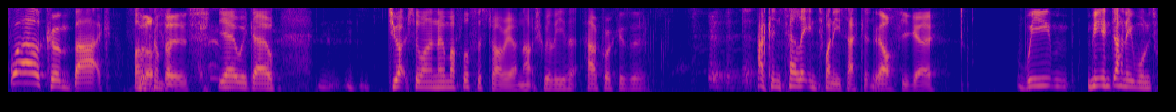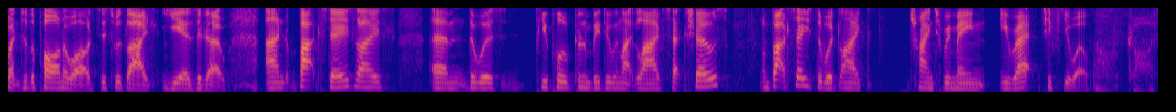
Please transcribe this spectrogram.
Gaze. Welcome back, Welcome back. fluffers. Yeah, we go. Do you actually want to know my fluffer story or not? Should we leave it? How quick is it? I can tell it in 20 seconds. Off you go. we me and Danny once went to the porn awards. This was like years ago, and backstage, like, um, there was people going to be doing like live sex shows, and backstage they were like trying to remain erect, if you will. Oh god.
